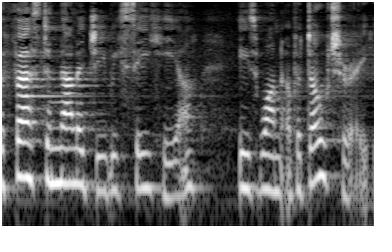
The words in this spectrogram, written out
The first analogy we see here is one of adultery.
